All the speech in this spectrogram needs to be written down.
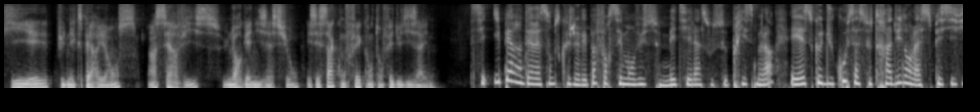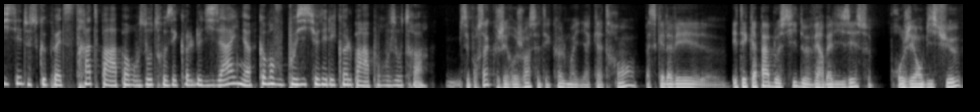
qui est une expérience, un service, une organisation. Et c'est ça qu'on fait quand on fait du design. C'est hyper intéressant parce que j'avais pas forcément vu ce métier-là sous ce prisme-là. Et est-ce que du coup, ça se traduit dans la spécificité de ce que peut être Strat par rapport aux autres écoles de design? Comment vous positionnez l'école par rapport aux autres? C'est pour ça que j'ai rejoint cette école, moi, il y a quatre ans, parce qu'elle avait euh, été capable aussi de verbaliser ce projet ambitieux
